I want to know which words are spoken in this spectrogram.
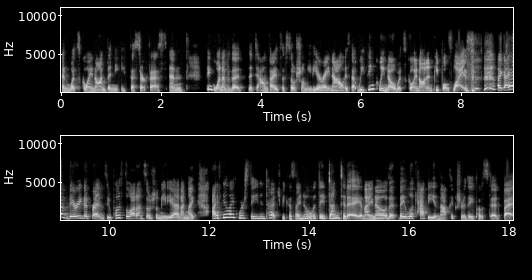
and what's going on beneath the surface. And think one of the the downsides of social media right now is that we think we know what's going on in people's lives. like I have very good friends who post a lot on social media and I'm like, I feel like we're staying in touch because I know what they've done today and I know that they look happy in that picture they posted. But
